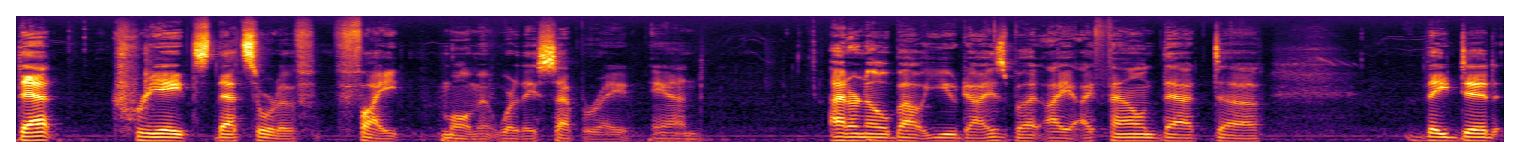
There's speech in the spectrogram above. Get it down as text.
that creates that sort of fight moment where they separate. And I don't know about you guys, but I, I found that uh, they did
